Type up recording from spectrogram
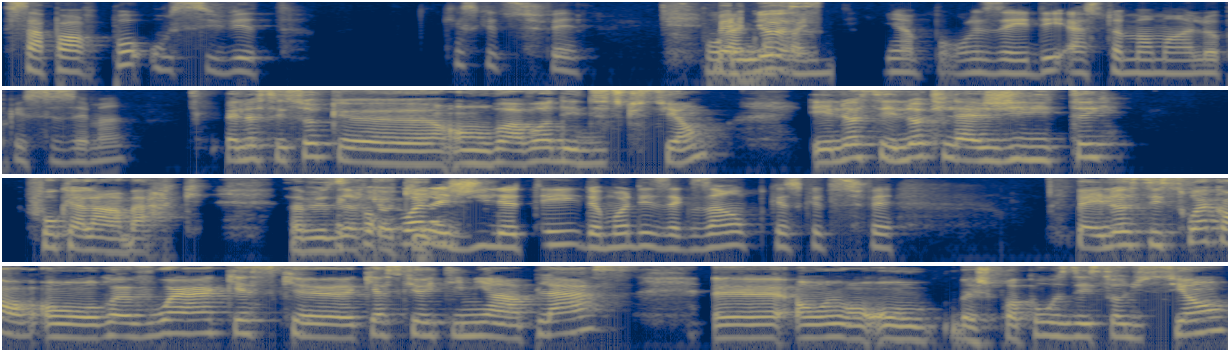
ça part pas aussi vite. Qu'est-ce que tu fais pour ben accompagner les clients, pour les aider à ce moment-là précisément? Ben là, c'est sûr qu'on va avoir des discussions. Et là, c'est là que l'agilité faut qu'elle embarque. Ça veut dire que. Pourquoi l'agilité? Donne-moi des exemples. Qu'est-ce que tu fais? Ben là, c'est soit qu'on revoit qu'est-ce que qu'est-ce qui a été mis en place. Euh, on, ben, je propose des solutions.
